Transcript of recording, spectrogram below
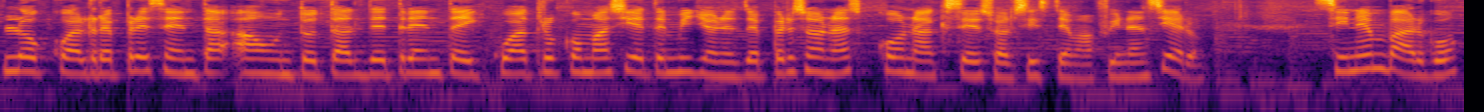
lo cual representa a un total de 34,7 millones de personas con acceso al sistema financiero. Sin embargo,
